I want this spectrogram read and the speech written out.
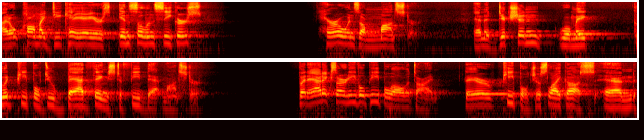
I don't call my DKAers insulin seekers. Heroin's a monster. And addiction will make good people do bad things to feed that monster. But addicts aren't evil people all the time. They're people just like us. And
